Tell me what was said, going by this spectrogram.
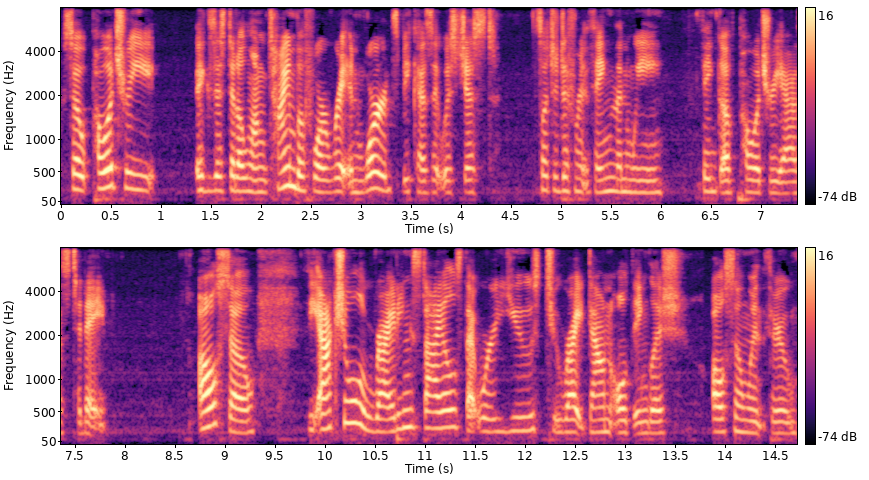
So poetry existed a long time before written words because it was just such a different thing than we think of poetry as today. Also the actual writing styles that were used to write down old english also went through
